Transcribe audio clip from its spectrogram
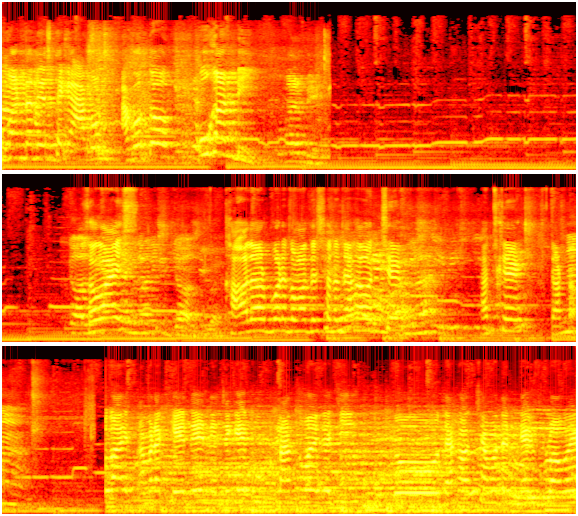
উগান্ডা দেশ থেকে আগত আগত উগান্ডি। খাওয়া দাওয়ার পরে তোমাদের সাথে দেখা হচ্ছে। আজকে টাটা। আমরা খেয়ে দিয়ে নেচে গিয়ে খুব ক্লান্ত হয়ে গেছি। তো দেখা হচ্ছে আমাদের নেক্সট ব্লগে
